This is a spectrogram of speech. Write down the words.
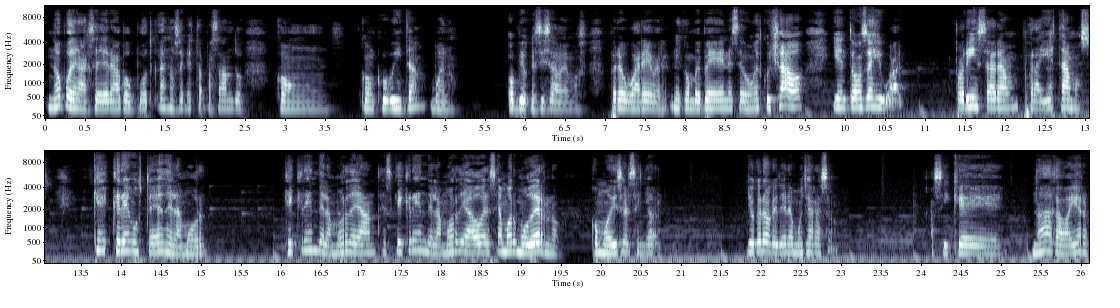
no pueden acceder a Apple Podcast. No sé qué está pasando con, con Cubita. Bueno, obvio que sí sabemos. Pero whatever. Ni con VPN según escuchado. Y entonces igual por Instagram, por ahí estamos. ¿Qué creen ustedes del amor? ¿Qué creen del amor de antes? ¿Qué creen del amor de ahora? Ese amor moderno, como dice el Señor. Yo creo que tiene mucha razón. Así que, nada, caballero,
